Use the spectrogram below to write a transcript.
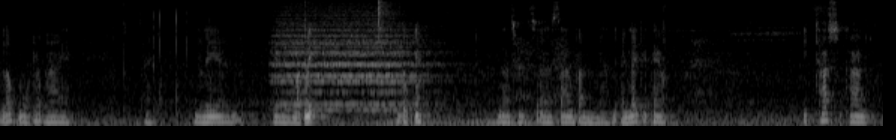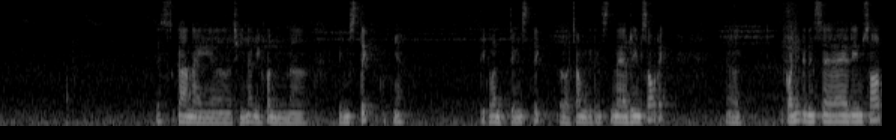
lock 1 lock 2 này. Layer, layer mặc định tiếp tục nhé. Ờ, sang phần ờ, ấn lấy tiếp theo. Touch scan. Scan này ờ, chính là cái phần tiếng stick nhé. Thì cái phần tiếng stick ở trong cái tiếng snare rim shot ấy có những cái tiếng snare rim shot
